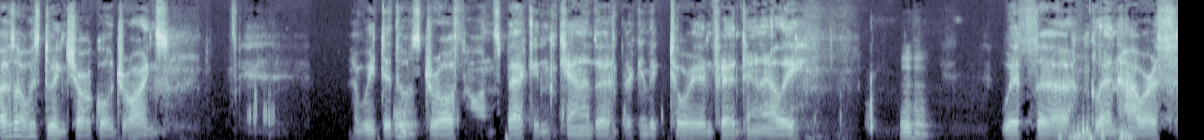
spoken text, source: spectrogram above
I was always doing charcoal drawings, and we did those drawathons back in Canada, back in Victoria and Fan Tan Alley Mm-hmm. with uh, Glenn Howarth,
